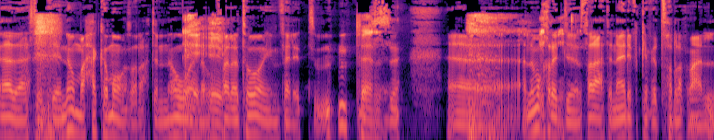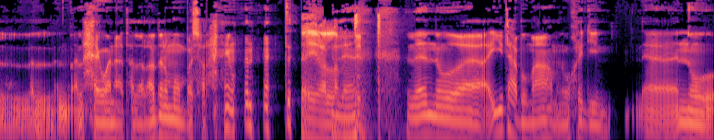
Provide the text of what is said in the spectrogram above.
هذا أحسن شيء إنهم حكموه صراحة إنه هو إيه، لو إيه. فلتوه ينفلت. بس المخرج صراحة عارف كيف يتصرف مع ال- ال- الحيوانات هذول. هذول مو بشر حيوانات. إي والله لأنه آه، يتعبوا معاهم المخرجين. آه، إنه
